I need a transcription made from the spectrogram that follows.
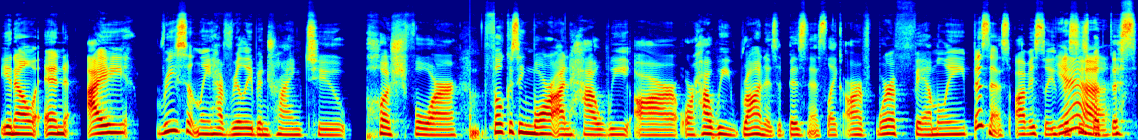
you know. And I recently have really been trying to push for um, focusing more on how we are or how we run as a business. Like our we're a family business. Obviously, this is what this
